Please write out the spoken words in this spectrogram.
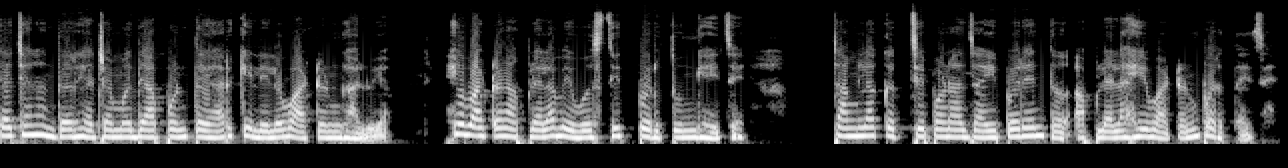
त्याच्यानंतर ह्याच्यामध्ये आपण तयार केलेलं वाटण घालूया. हे वाटण आपल्याला व्यवस्थित परतून घ्यायचे चांगला कच्चेपणा जाईपर्यंत आपल्याला हे वाटण परतायचं आहे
